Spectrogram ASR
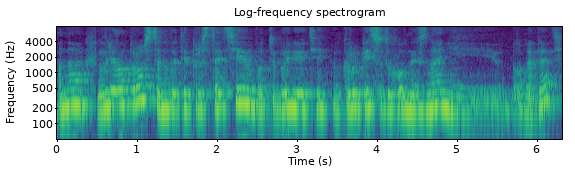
Она говорила просто, но в этой простоте вот были эти крупицы духовных знаний и благодать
